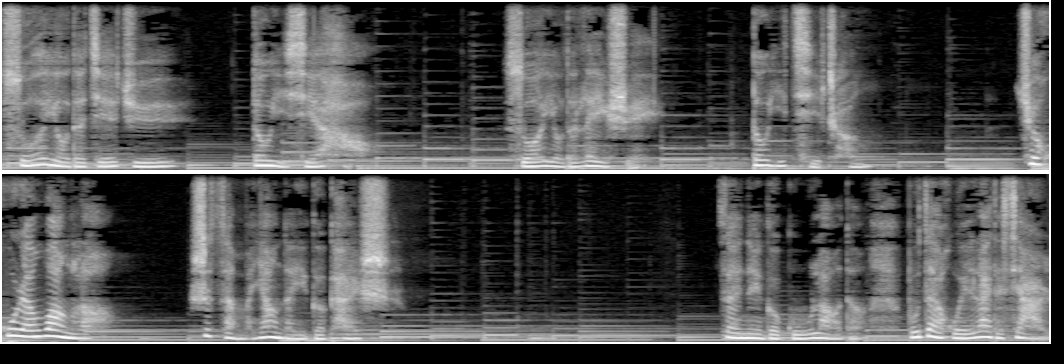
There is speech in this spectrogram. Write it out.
所有的结局都已写好，所有的泪水都已启程，却忽然忘了是怎么样的一个开始。在那个古老的、不再回来的夏日，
